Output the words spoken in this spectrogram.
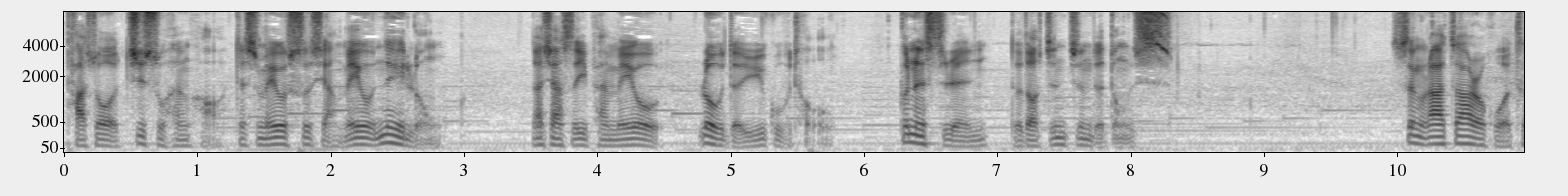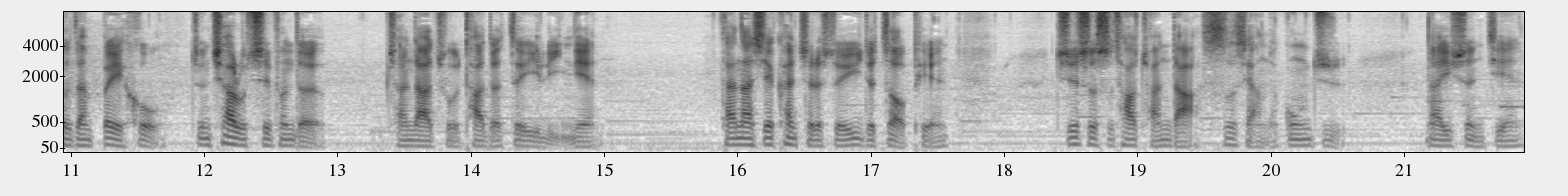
他说：“技术很好，但是没有思想，没有内容，那像是一盘没有肉的鱼骨头。”不能使人得到真正的东西。圣拉扎尔火车站背后正恰如其分地传达出他的这一理念。他那些看起来随意的照片，其实是他传达思想的工具。那一瞬间，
